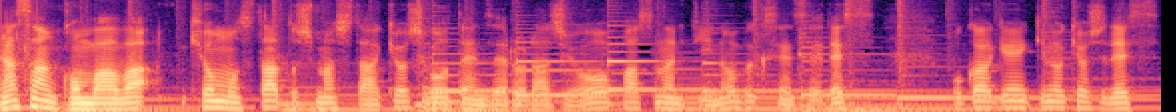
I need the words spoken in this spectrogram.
皆さんこんばんは。今日もスタートしました。教師5.0ラジオパーソナリティのブク先生です。僕は現役の教師です。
